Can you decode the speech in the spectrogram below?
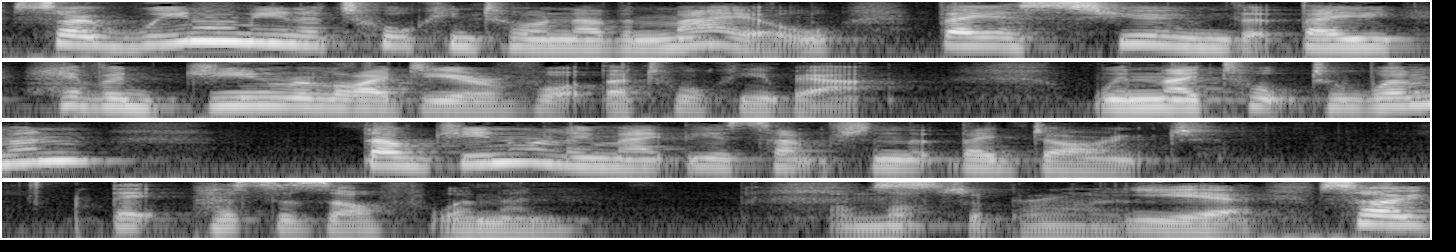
So when men are talking to another male, they assume that they have a general idea of what they're talking about. When they talk to women, they'll generally make the assumption that they don't. That pisses off women. I'm not surprised. Yeah. So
